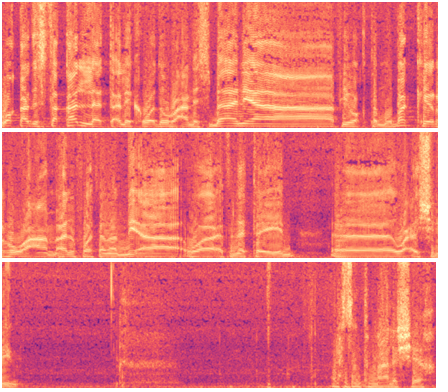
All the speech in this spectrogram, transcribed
وقد استقلت الإكوادور عن إسبانيا في وقت مبكر هو عام 1822 أحسنتم معالي الشيخ.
